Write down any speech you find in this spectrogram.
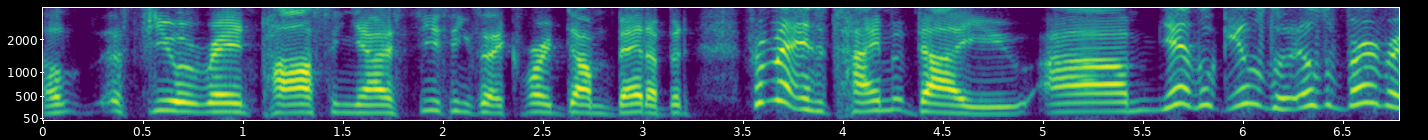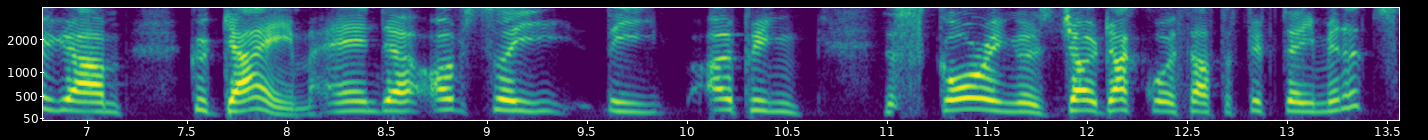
a, a few around passing, you know a few things that could have done better, but from an entertainment value, um, yeah, look, it was it was a very very um good game, and uh, obviously the opening the scoring was Joe Duckworth after 15 minutes.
